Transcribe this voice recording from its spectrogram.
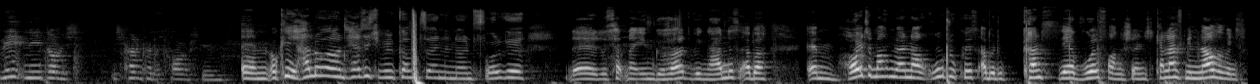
Nee, nee, doch nicht. Ich kann keine Fragen stellen. Ähm, okay, hallo und herzlich willkommen zu einer neuen Folge. Äh, das hat man eben gehört wegen Hannes, aber ähm, heute machen wir ein Naruto-Quiz, aber du kannst sehr wohl Fragen stellen. Ich kann das genauso wenig.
